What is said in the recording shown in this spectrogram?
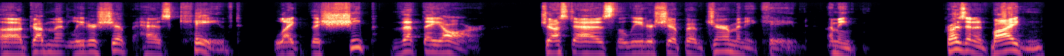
uh, government leadership has caved like the sheep that they are, just as the leadership of Germany caved. I mean, President Biden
